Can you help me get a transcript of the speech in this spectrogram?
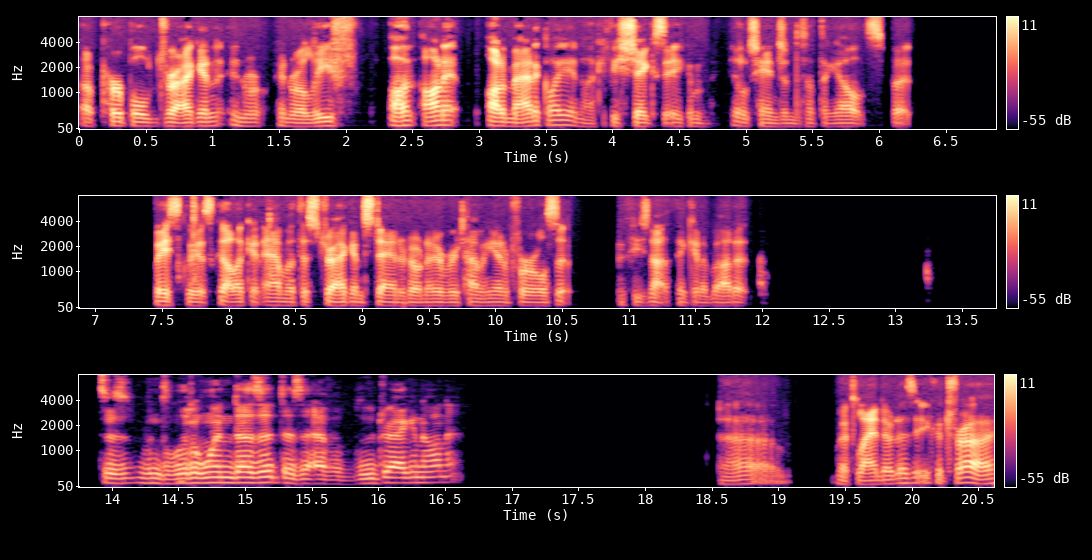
a purple dragon in in relief on, on it automatically. And like if he shakes it, he can it'll change into something else. But basically, it's got like an amethyst dragon standard on it every time he unfurls it. If he's not thinking about it. Does when the little one does it, does it have a blue dragon on it? Uh, if Lando does it, you could try.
